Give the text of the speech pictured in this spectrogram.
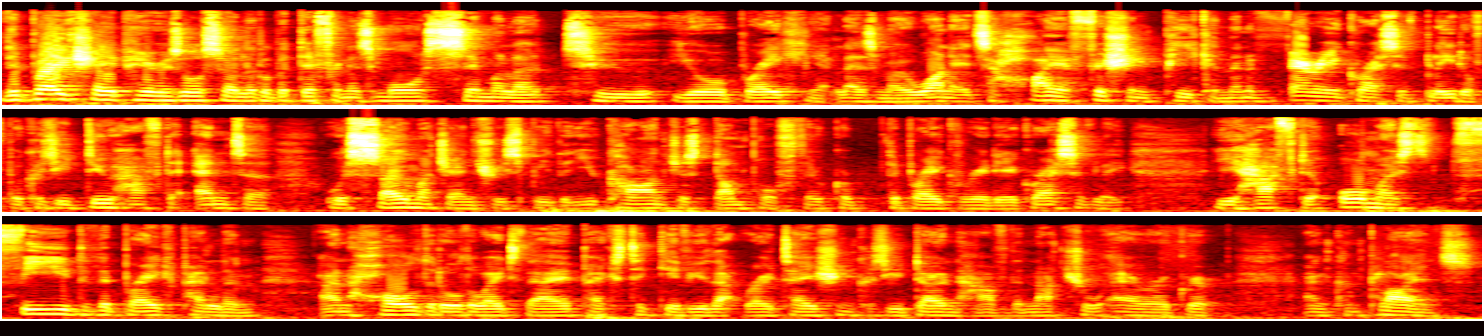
the brake shape here is also a little bit different. It's more similar to your braking at Lesmo 1. It's a high efficient peak and then a very aggressive bleed off because you do have to enter with so much entry speed that you can't just dump off the, the brake really aggressively. You have to almost feed the brake pedal in and hold it all the way to the apex to give you that rotation because you don't have the natural aero grip and compliance.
